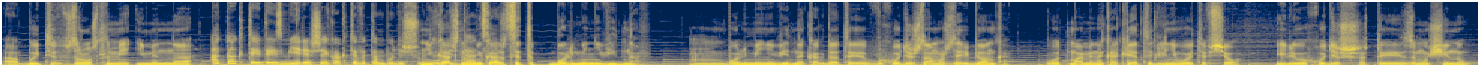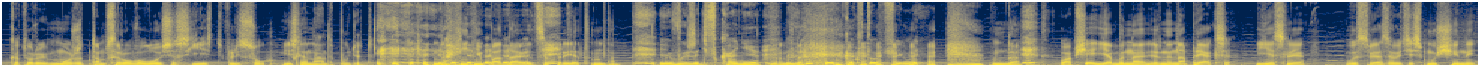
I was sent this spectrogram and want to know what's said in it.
а быть взрослыми именно... А как ты это измеришь и как ты в этом будешь Никак, убеждаться? ну, мне кажется, это более-менее видно. Более-менее видно, когда ты выходишь замуж за ребенка, вот мамины котлеты, для него это все. Или выходишь ты за мужчину, который может там сырого лося съесть в лесу, если надо будет. Да, и не подавится при этом. да. И выжить в коне, Да. как в том фильме. Да. Вообще, я бы, наверное, напрягся, если вы связываетесь с мужчиной,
